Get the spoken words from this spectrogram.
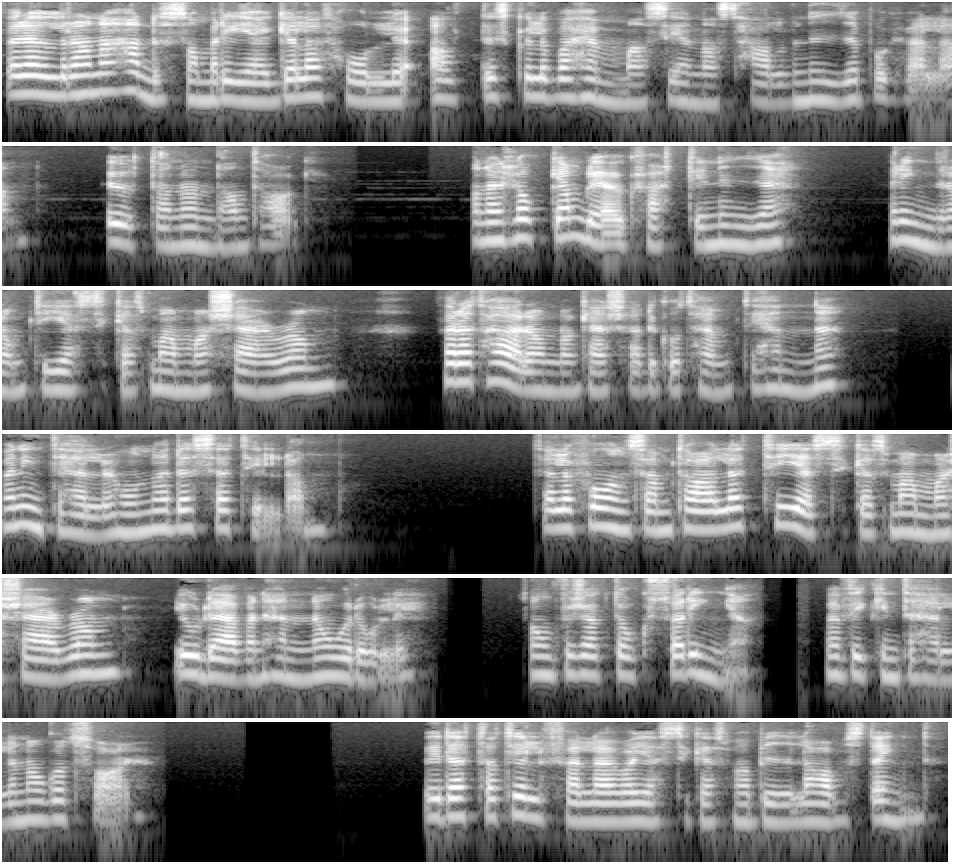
Föräldrarna hade som regel att Holly alltid skulle vara hemma senast halv nio på kvällen, utan undantag. Och när klockan blev kvart i nio ringde de till Jessicas mamma Sharon för att höra om de kanske hade gått hem till henne, men inte heller hon hade sett till dem. Telefonsamtalet till Jessicas mamma Sharon gjorde även henne orolig, så hon försökte också ringa, men fick inte heller något svar. Vid detta tillfälle var Jessicas mobil avstängd.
